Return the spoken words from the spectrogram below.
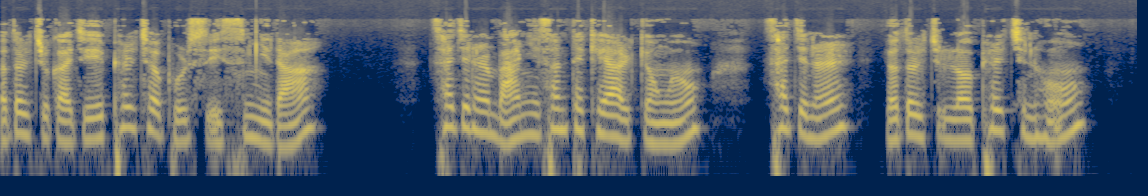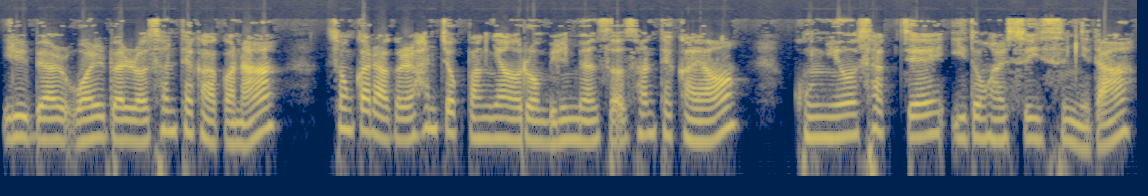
8줄까지 펼쳐 볼 수 있습니다. 사진을 많이 선택해야 할 경우 사진을 8줄로 펼친 후 일별, 월별로 선택하거나 손가락을 한쪽 방향으로 밀면서 선택하여 공유, 삭제, 이동할 수 있습니다.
